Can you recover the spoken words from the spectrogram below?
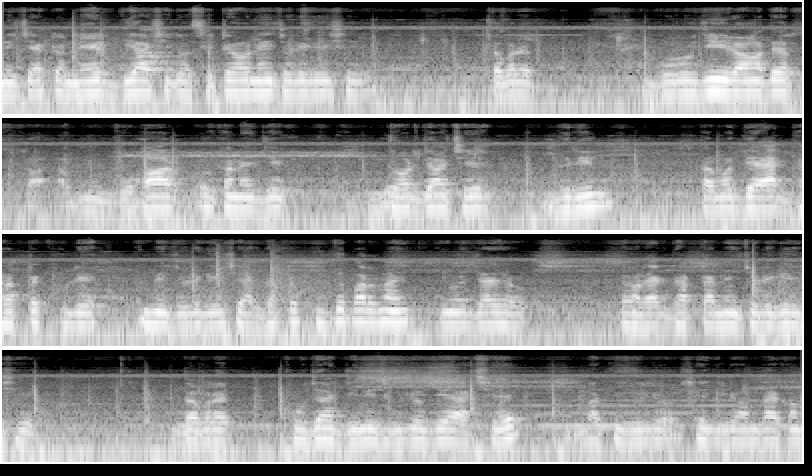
নিচে একটা নেট দেওয়া ছিল, সেটাও নিয়ে চলে গেছে তারপরে গুরুজির আমাদের, গুহার ওখানে যে দরজা আছে গ্রিল তার মধ্যে এক ধারটা খুলে নিয়ে চলে গিয়েছে। এক ধারটা খুলতে পারে নাই, কিংবা যাই হোক, এখন এক ধারটা নিয়ে চলে গিয়েছে। তারপরে পূজার জিনিসগুলো যে আছে, বাকিগুলো, সেগুলো আমরা এখন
